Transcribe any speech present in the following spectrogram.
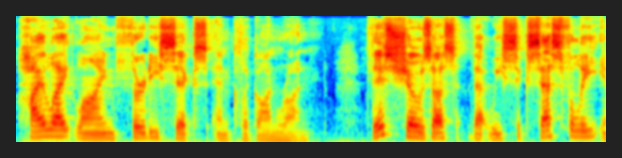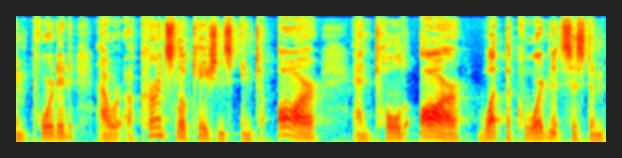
highlight line 36 and click on Run. This shows us that we successfully imported our occurrence locations into R and told R what the coordinate system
